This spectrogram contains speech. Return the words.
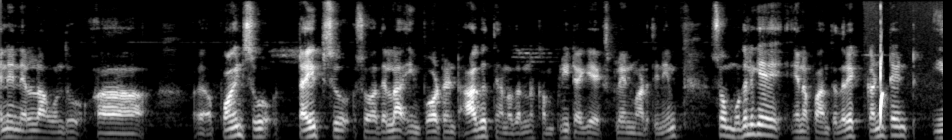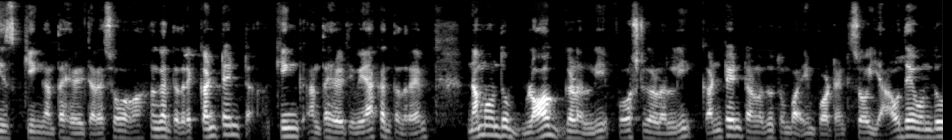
ಏನೇನೆಲ್ಲ ಒಂದು ಪಾಯಿಂಟ್ಸು ಟೈಪ್ಸು ಸೊ ಅದೆಲ್ಲ ಇಂಪಾರ್ಟೆಂಟ್ ಆಗುತ್ತೆ ಅನ್ನೋದನ್ನು ಕಂಪ್ಲೀಟಾಗಿ ಎಕ್ಸ್ಪ್ಲೈನ್ ಮಾಡ್ತೀನಿ. ಸೊ ಮೊದಲಿಗೆ ಏನಪ್ಪ ಅಂತಂದರೆ ಕಂಟೆಂಟ್ ಈಸ್ ಕಿಂಗ್ ಅಂತ ಹೇಳ್ತಾರೆ. ಸೊ ಹಾಗಂತಂದರೆ ಕಂಟೆಂಟ್ ಕಿಂಗ್ ಅಂತ ಹೇಳ್ತೀವಿ. ಯಾಕಂತಂದರೆ ನಮ್ಮ ಒಂದು ಬ್ಲಾಗ್ಗಳಲ್ಲಿ ಪೋಸ್ಟ್ಗಳಲ್ಲಿ ಕಂಟೆಂಟ್ ಅನ್ನೋದು ತುಂಬ ಇಂಪಾರ್ಟೆಂಟ್ ಸೊ ಯಾವುದೇ ಒಂದು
